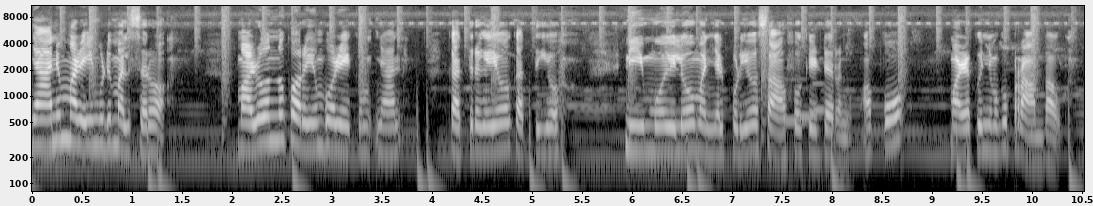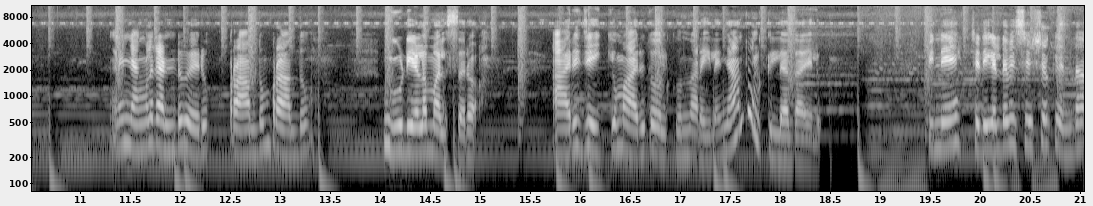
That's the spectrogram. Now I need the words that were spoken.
ഞാനും മഴയും കൂടി മത്സരമാണ് മഴ ഒന്ന് കുറയുമ്പോഴേക്കും ഞാൻ കത്രികയോ കത്തിയോ നീമോയിലോ മഞ്ഞൾപ്പൊടിയോ സാഫോ ഒക്കെ ഇട്ട് ഇറങ്ങും. അപ്പോൾ മഴക്കുഞ്ഞ് നമുക്ക് പ്രാന്താവും. അങ്ങനെ ഞങ്ങൾ രണ്ടുപേരും പ്രാന്തും പ്രാന്തും കൂടിയുള്ള മത്സരമാണ് ആര് ജയിക്കും ആര് തോൽക്കും എന്നറിയില്ല. ഞാൻ തോൽക്കില്ല എന്തായാലും. പിന്നെ ചെടികളുടെ വിശേഷമൊക്കെ എന്താ?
